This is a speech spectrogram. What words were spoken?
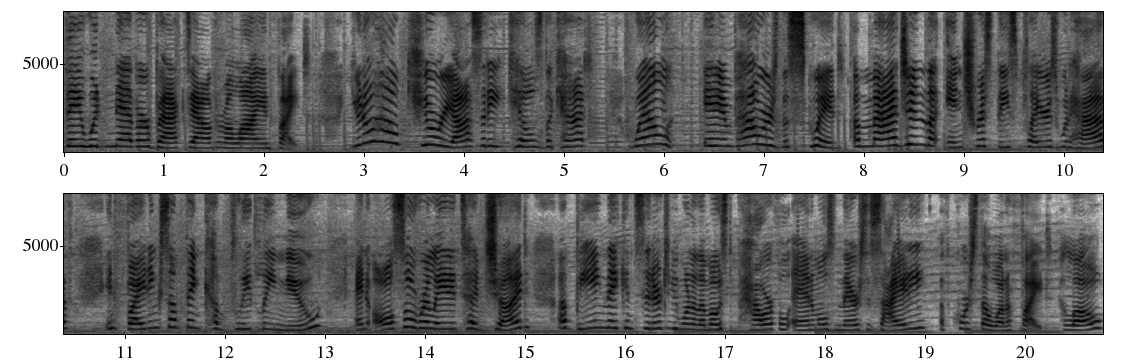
They would never back down from a lion fight. You know how curiosity kills the cat? Well, it empowers the squid. Imagine the interest these players would have in fighting something completely new and also related to Judd, a being they consider to be one of the most powerful animals in their society. Of course they'll want to fight. Hello?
